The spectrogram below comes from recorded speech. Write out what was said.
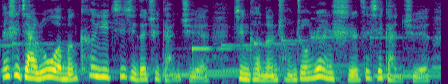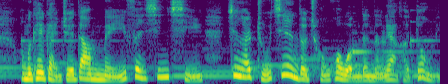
但是，假如我们刻意积极的去感觉，尽可能从中认识这些感觉，我们可以感觉到每一份心情，进而逐渐的重获我们的能量和动力。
